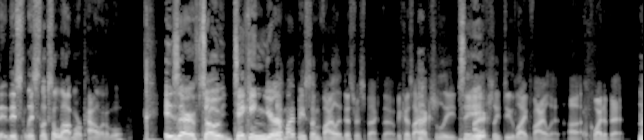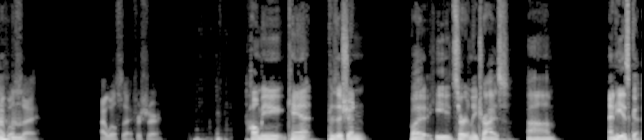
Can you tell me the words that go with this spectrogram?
th- this list looks a lot more palatable. Is there so taking your that might be some Violet disrespect though, because I Uh, actually, see? I actually do like Violet uh, quite a bit. I will Mhm. say, I will say for sure. homie can't position, but he certainly tries. Um, and he is good,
